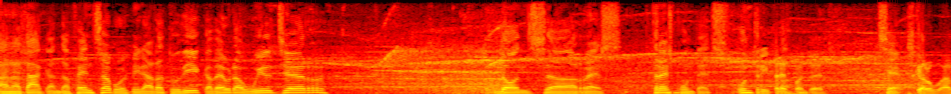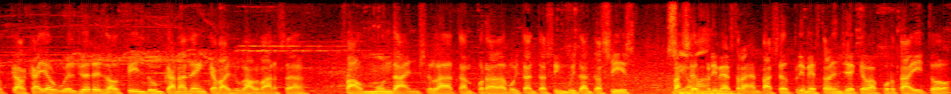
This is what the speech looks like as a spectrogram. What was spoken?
en atac, en defensa. Doncs mira, ara t'ho dic, a veure, Wilger... Doncs eh, res, tres puntets, un triple. Tres puntets. Sí. És que el, el, el Kyle Wilger és el fill d'un canadenc que va jugar al Barça fa un munt d'anys, la temporada 85-86. Va, Sí, ser el primer, va ser el primer estranger que va portar Ito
